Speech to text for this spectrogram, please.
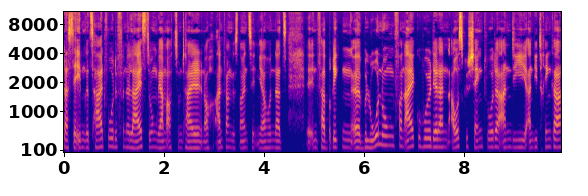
dass der eben gezahlt wurde für eine Leistung. Wir haben auch zum Teil noch Anfang des 19. Jahrhunderts äh, in Fabriken äh, Belohnungen von Alkohol, der dann ausgeschenkt wurde an die, an die Trinker,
